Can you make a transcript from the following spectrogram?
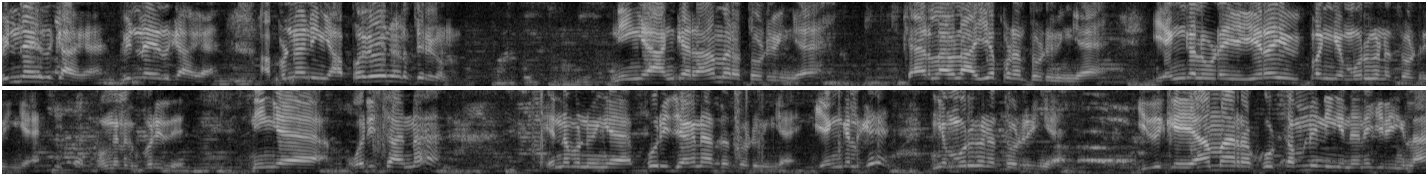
பின்ன எதுக்காக? பின்ன எதுக்காக? அப்படின்னா நீங்க அப்பவே நடத்திருக்கணும். நீங்க அங்க ராமரை தொடுவீங்க. கேரளாவில் ஐயப்பனை தொடுவீங்க. எங்களுடைய இறை இப்போ இங்கே முருகனை தொடுறீங்க. உங்களுக்கு புரியுது? நீங்கள் ஒரிசான்னா என்ன பண்ணுவீங்க? பூரி ஜெகநாத்தை தொடுவீங்க. எங்களுக்கு இங்கே முருகனை தொடுறீங்க. இதுக்கு ஏமாறுற கூட்டம்னு நீங்கள் நினைக்கிறீங்களா?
